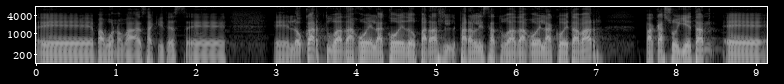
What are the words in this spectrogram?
e, ba bueno ba ezakit ez eh e, lokartua dagoelako edo paralizatua dagoelako eta bar, bakasu horietan e,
